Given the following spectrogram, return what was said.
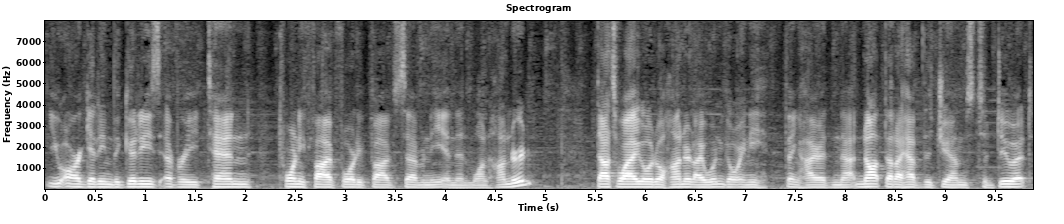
You are getting the goodies every 10, 25, 45, 70, and then 100. That's why I go to 100. I wouldn't go anything higher than that. Not that I have the gems to do it.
